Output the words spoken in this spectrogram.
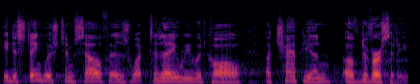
he distinguished himself as what today we would call a champion of diversity.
